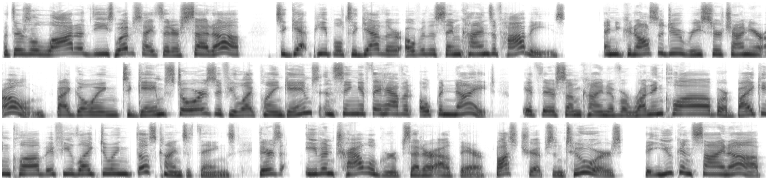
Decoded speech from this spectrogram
But there's a lot of these websites that are set up to get people together over the same kinds of hobbies. And you can also do research on your own by going to game stores if you like playing games and seeing if they have an open night. If there's some kind of a running club or biking club, if you like doing those kinds of things. There's even travel groups that are out there, bus trips and tours that you can sign up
